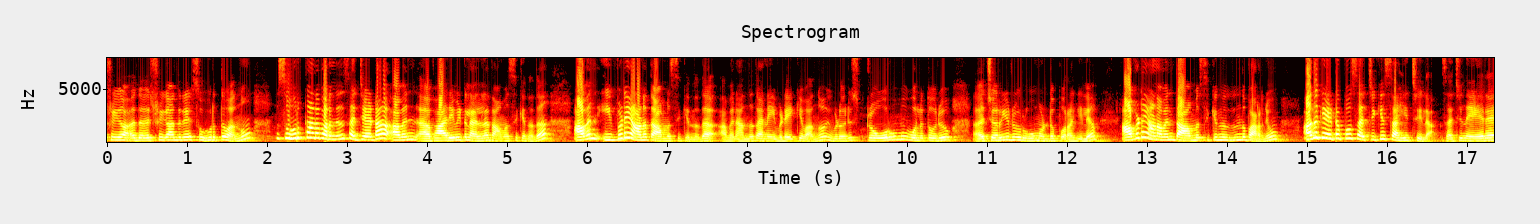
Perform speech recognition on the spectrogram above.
ശ്രീ ശ്രീകാന്തിന്റെ സുഹൃത്ത് വന്നു. സുഹൃത്താണ് പറഞ്ഞത് സജ്ജേട്ട അവൻ ഭാര്യ വീട്ടിലല്ല താമസിക്കുന്നത്. അവൻ ഇവിടെയാണ് താമസിക്കുന്നത്. അവൻ അന്ന് തന്നെ ഇവിടേക്ക് വന്നു. ഇവിടെ ഒരു സ്റ്റോർ റൂം പോലത്തെ ഒരു ചെറിയൊരു റൂമുണ്ട് പുറകിൽ അവിടെയാണ് അവൻ താമസിക്കുന്നതെന്ന് പറഞ്ഞു. അത് കേട്ടപ്പോൾ സച്ചിക്ക് സഹിച്ചില്ല. സച്ചി നേരെ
